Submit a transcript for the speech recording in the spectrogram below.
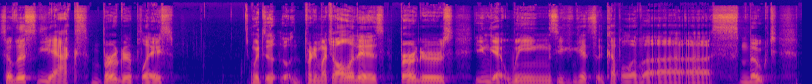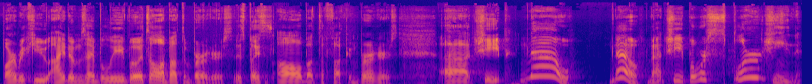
So, this Yaks burger place, which is pretty much all it is burgers, you can get wings, you can get a couple of uh, uh, uh, smoked barbecue items, I believe. But it's all about the burgers. This place is all about the fucking burgers. Uh, cheap? No. No, not cheap, but we're splurging.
